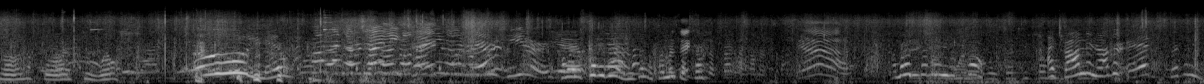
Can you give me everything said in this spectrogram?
cups and actually I'm a duck. I got so much stuff. Look it. All right. Go. Mom, help me. Help me. Oh, no. There's a tiny, tiny one right here. I found another egg. Stephanie.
